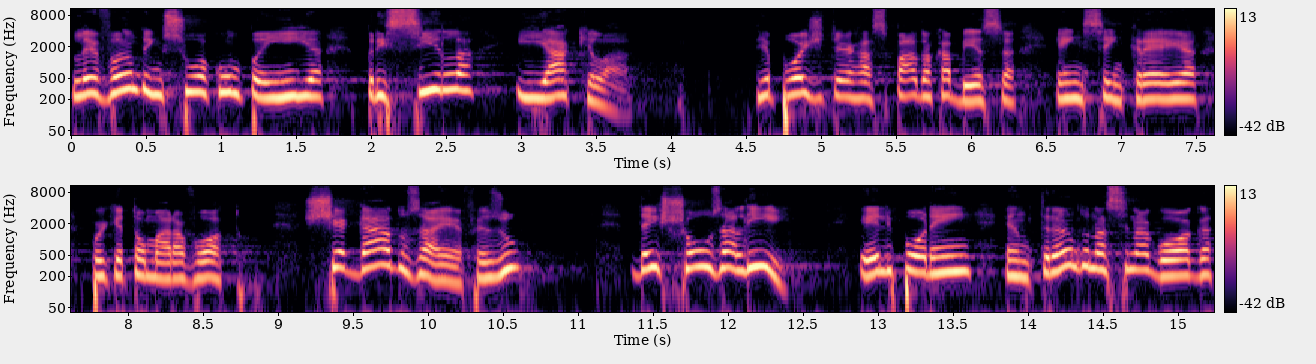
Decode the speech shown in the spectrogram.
levando em sua companhia Priscila e Áquila depois de ter raspado a cabeça em Sencreia, porque tomara voto. Chegados a Éfeso, deixou-os ali. Ele, porém, entrando na sinagoga,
